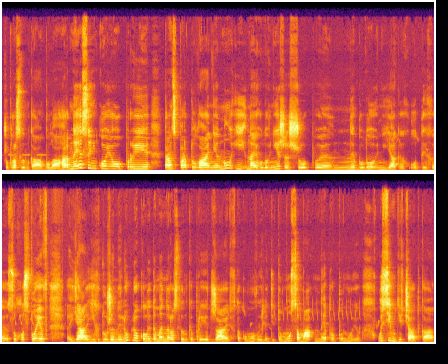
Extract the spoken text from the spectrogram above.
щоб рослинка була гарнесенькою при транспортуванні. Ну і найголовніше, щоб е, не було ніяких отих е, сухостоїв. Я їх дуже не люблю, коли до мене рослинки приїжджають в такому вигляді, тому сама не пропоную. Усім, дівчатка,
